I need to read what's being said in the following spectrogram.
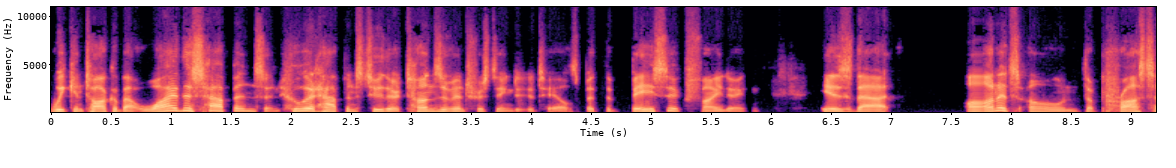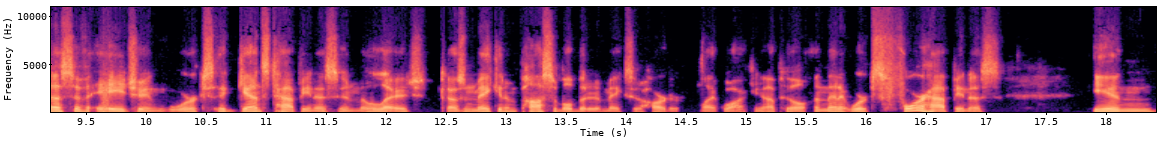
we can talk about why this happens and who it happens to. There are tons of interesting details, but the basic finding is that on its own, the process of aging works against happiness in middle age. Doesn't make it impossible, but it makes it harder, like walking uphill. And then it works for happiness in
